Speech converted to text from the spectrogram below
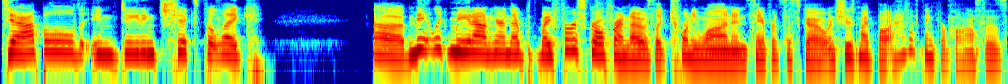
dabbled in dating chicks but like uh made like made out here and there. But my first girlfriend i was like 21 in san francisco and she was my boss i have a thing for bosses.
